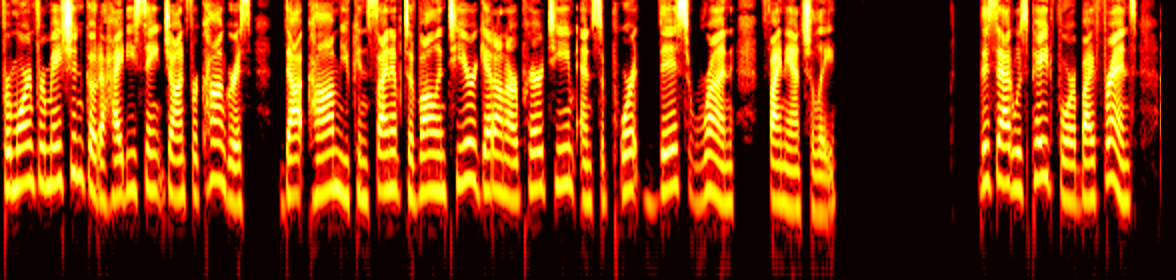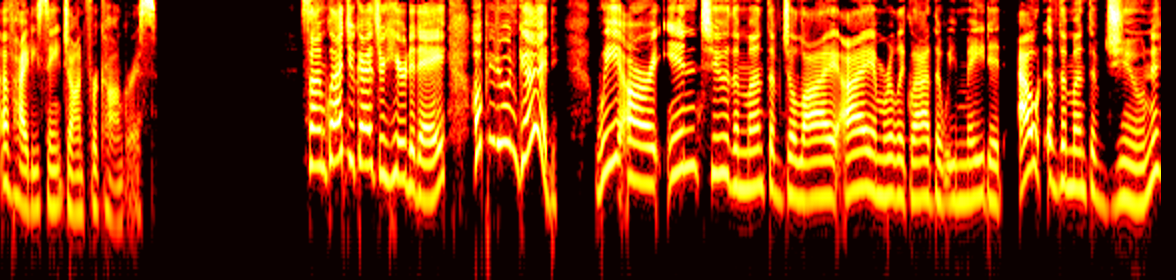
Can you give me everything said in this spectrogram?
For more information, go to HeidiSt.JohnForCongress.com. You can sign up to volunteer, get on our prayer team, and support this run financially. This ad was paid for by friends of Heidi St. John for Congress. So I'm glad you guys are here today. Hope you're doing good. We are into the month of July. I am really glad that we made it out of the month of June.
